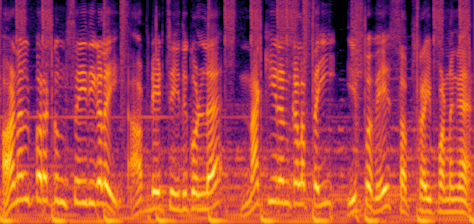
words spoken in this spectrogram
அனல் பறக்கும் செய்திகளை அப்டேட் செய்து கொள்ள நக்கீரன் களத்தை இப்பவே சப்ஸ்கிரைப் பண்ணுங்க.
